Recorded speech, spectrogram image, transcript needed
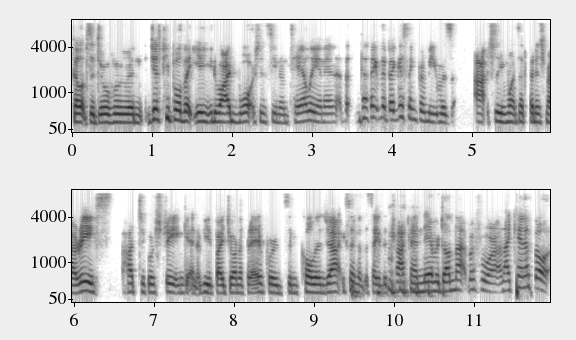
Phillips Idowu and just people that you you know I'd watched and seen on telly. And then I think the biggest thing for me was actually once I'd finished my race, I had to go straight and get interviewed by Jonathan Edwards and Colin Jackson at the side of the track. and I'd never done that before, and I kind of thought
